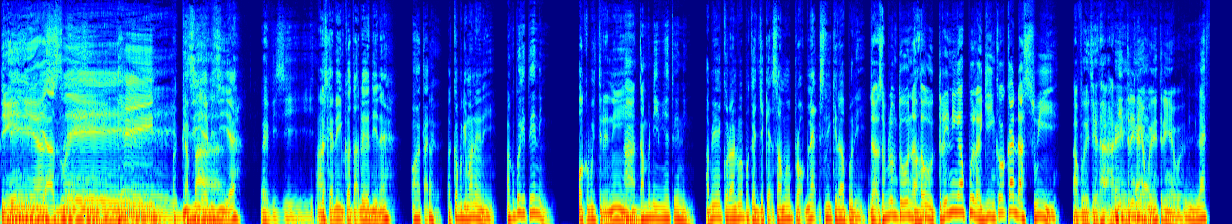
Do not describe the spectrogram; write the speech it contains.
Din Yazli. Hey, busy eh, busy eh. Eh, busy. Ha, sekarang ni kau tak ada Din eh. Oh, tak ada. Kau pergi mana ni? Aku pergi training. Oh, kau pergi training. Ah, company punya training. Habis korang dua pakai jaket sama Prop Next ni kira apa ni? Sekejap, sebelum tu nak tahu training apa lagi? Kau kan dah sui. Apa je tak? Ni Eh, training kan apa? Ni training apa? Life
